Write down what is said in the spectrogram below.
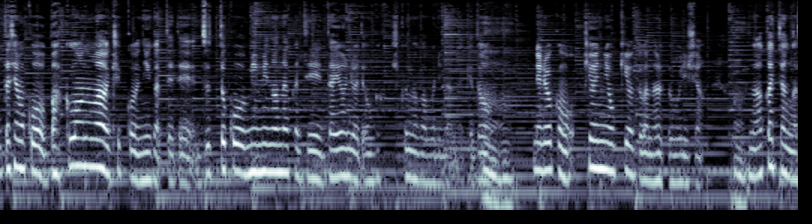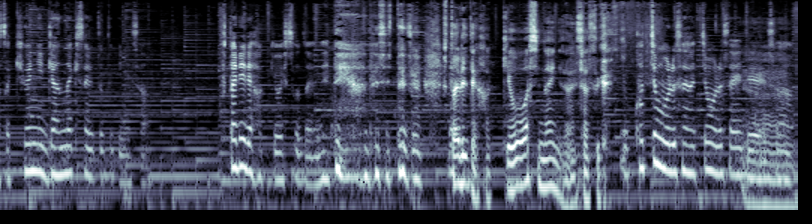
私もこう爆音は結構苦手でずっとこう耳の中で大音量で音楽聴くのが無理なんだけど、うんでりょうくんも急に大きい音が鳴ると無理じゃん。うん。赤ちゃんがさ急にギャン泣きされた時にさ二人で発狂しそうだよねっていう話したじゃん二人で発狂はしないんじゃない？さすがに。こっちもうるさいあっちもうるさいでさうん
